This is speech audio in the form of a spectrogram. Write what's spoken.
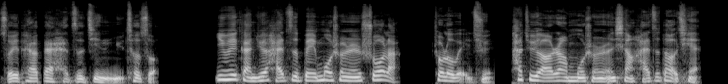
所以她要带孩子进女厕所。因为感觉孩子被陌生人说了，受了委屈，她就要让陌生人向孩子道歉，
